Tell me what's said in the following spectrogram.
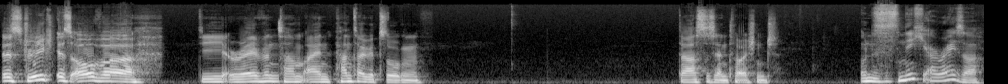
The streak is over. Die Ravens haben einen Panther gezogen. Das ist enttäuschend. Und es ist nicht Eraser.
